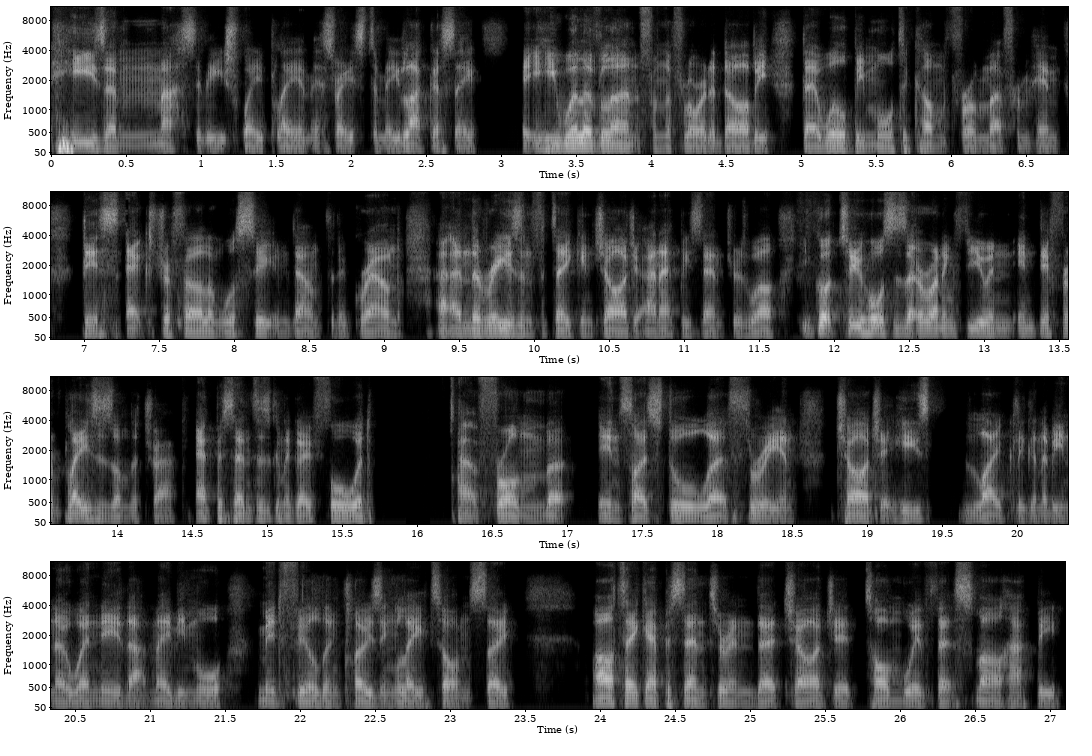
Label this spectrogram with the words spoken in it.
he's a massive each way play in this race to me. Like I say, he will have learned from the Florida Derby. There will be more to come from uh, from him. This extra furlong will suit him down to the ground. And the reason for taking charge at an epicenter as well. You've got two horses that are running for you in, in different places on the track. Epicenter is going to go forward. Uh, from uh, inside stall uh, three and charge it, he's likely going to be nowhere near that, maybe more midfield and closing late on. So I'll take epicenter and uh, charge it. Tom with uh, Smile Happy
